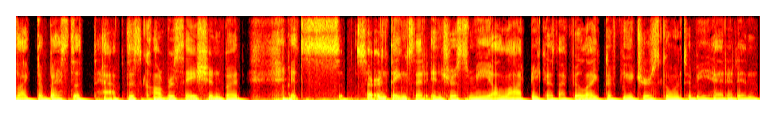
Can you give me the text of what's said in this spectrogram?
like the best to have this conversation, but it's certain things that interest me a lot because I feel like the future is going to be headed in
